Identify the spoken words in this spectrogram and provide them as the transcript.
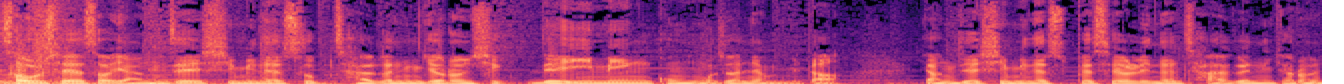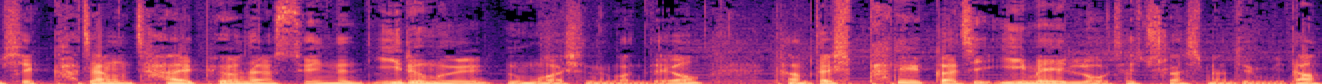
서울시에서 양재 시민의 숲 작은 결혼식 네이밍 공모전 엽니다. 양재 시민의 숲에서 열리는 작은 결혼식 가장 잘 표현할 수 있는 이름을 응모하시는 건데요. 다음 달 18일까지 이메일로 제출하시면 됩니다.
